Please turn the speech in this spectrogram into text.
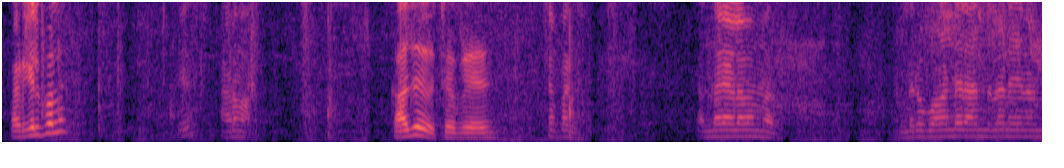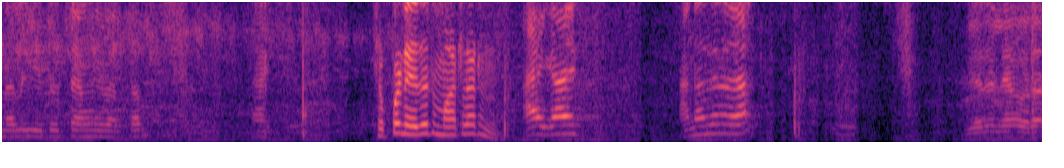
అక్కడికి వెళ్ళిపోలే? కాదు చెప్పి. చెప్పండి. అందరూ ఎలా ఉన్నారు? అందరూ బాగుండారు అందులో నేను ఉండాలి యూట్యూబ్ ఛానల్ వెల్కమ్. చెప్పండి ఏదో ఒకటి మాట్లాడండి. హాయ్ గాయస్ అన్నందినరా వేరే లేవరా?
